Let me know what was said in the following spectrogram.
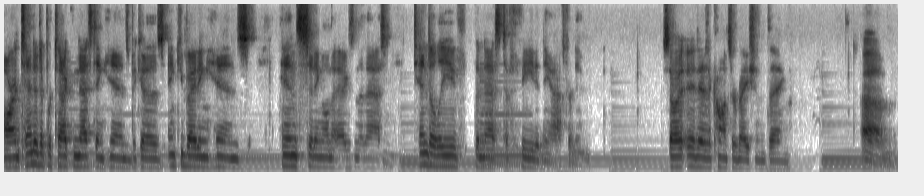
are intended to protect nesting hens because incubating hens, hens sitting on the eggs in the nest, tend to leave the nest to feed in the afternoon. So it, it is a conservation thing. Um,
